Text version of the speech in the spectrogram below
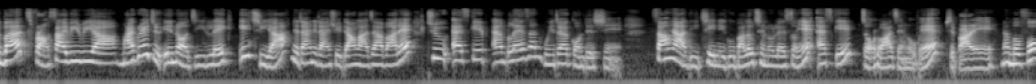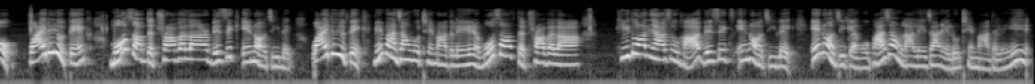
The birds from Siberia migrate to Innoji Lake each year နှစ်တိုင်းနှစ်တိုင်းရွှေ့ပြောင်းလာကြပါတယ် to escape unpleasant winter condition စောင်းရသည့်ခြေနေကိုဘာလို့ချင်လို့လဲဆိုရင် escape ကျော်လွှားခြင်းလို့ပဲဖြစ်ပါတယ် number 4 why do you think most of the traveler visit energy lake why do you think မင်းဘာကြောင့်လို့ထင်ပါတယ်လဲတဲ့ most of the traveler ခီးသွားအများစုဟာ visit energy lake energy ကန်ကိုဘာကြောင့်လာလေကြတယ်လို့ထင်ပါတယ်လေတဲ့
